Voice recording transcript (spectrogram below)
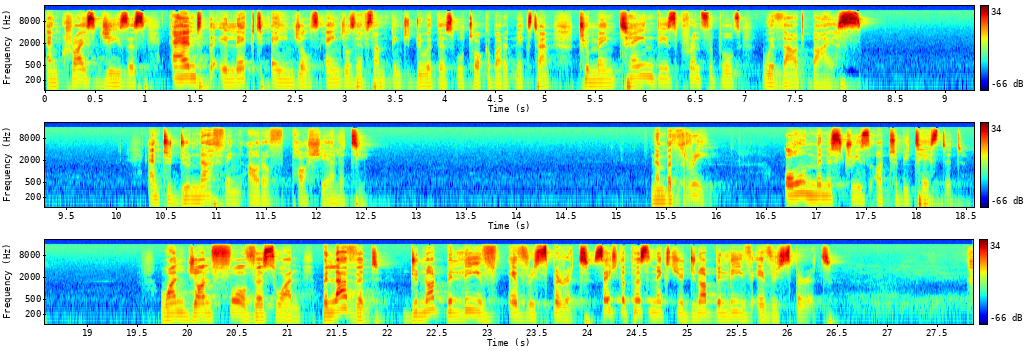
and Christ Jesus and the elect angels. Angels have something to do with this. We'll talk about it next time. To maintain these principles without bias and to do nothing out of partiality. Number three, all ministries are to be tested. 1 John 4, verse 1 Beloved, do not believe every spirit. Say to the person next to you, do not believe every spirit.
